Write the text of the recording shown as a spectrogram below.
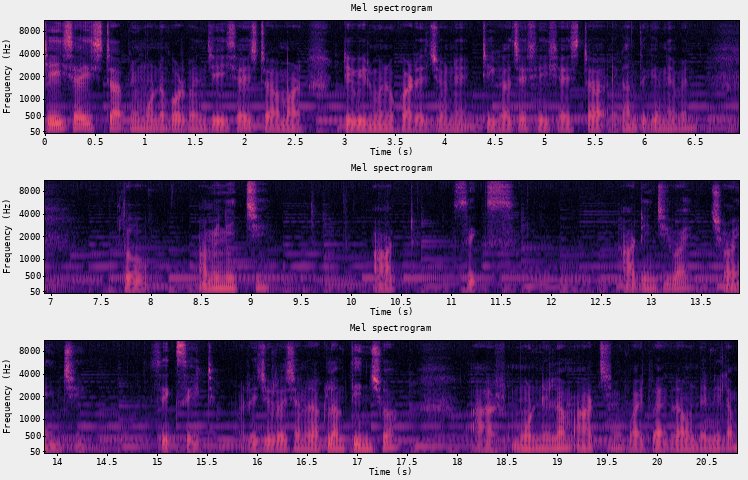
যেই সাইজটা আপনি মনে করবেন যে এই সাইজটা আমার টেবিল মেনু কার্ডের জন্য ঠিক আছে, সেই সাইজটা এখান থেকে নেবেন। তো আমি নিচ্ছি আট সিক্স আট ইঞ্চি বাই ছয় ইঞ্চি সিক্স এইট রেজুলেশন রাখলাম তিনশো, আর মোড নিলাম আট। হোয়াইট ব্যাকগ্রাউন্ডে নিলাম।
